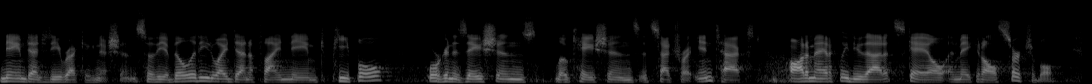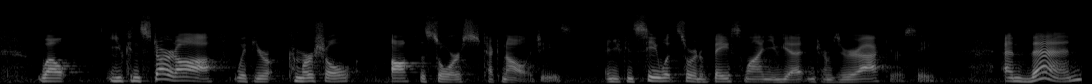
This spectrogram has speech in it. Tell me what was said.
named entity recognition. So the ability to identify named people, organizations, locations, et cetera, in text, automatically do that at scale and make it all searchable. Well, you can start off with your commercial off the source technologies, and you can see what sort of baseline you get in terms of your accuracy. And then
